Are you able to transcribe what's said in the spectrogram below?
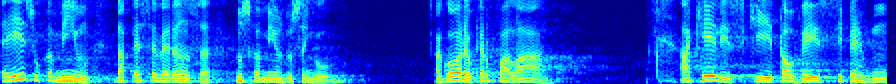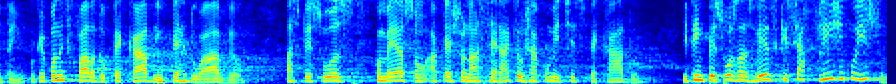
É esse o caminho da perseverança nos caminhos do Senhor. Agora eu quero falar aqueles que talvez se perguntem, porque quando a gente fala do pecado imperdoável, as pessoas começam a questionar: será que eu já cometi esse pecado? E tem pessoas, às vezes, que se afligem com isso,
